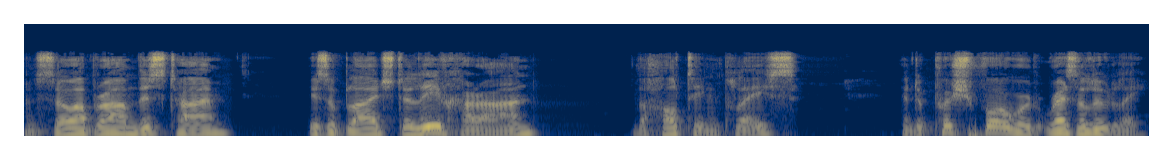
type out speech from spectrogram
And so Abram this time is obliged to leave Haran, the halting place, and to push forward resolutely,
